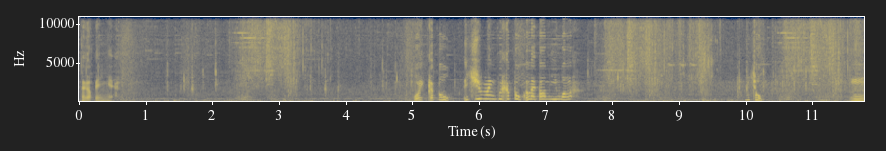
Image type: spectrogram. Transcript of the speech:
แล้วก็เป็นอย่างเงี้ยโอ๊ยกระตุกไอ้ชิมันไปกระตุกอะไรตอนนี้วะไม่ชมอืม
